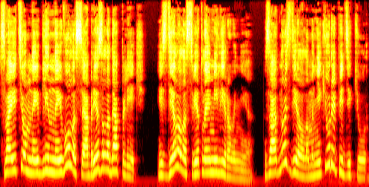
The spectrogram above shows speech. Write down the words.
Свои темные длинные волосы обрезала до плеч и сделала светлое милирование. Заодно сделала маникюр и педикюр,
